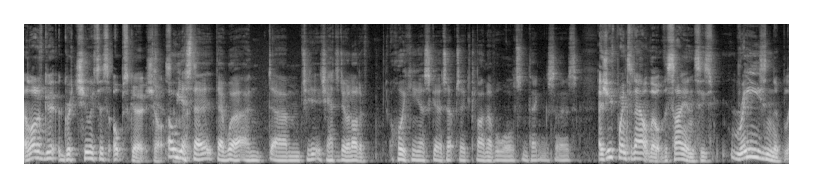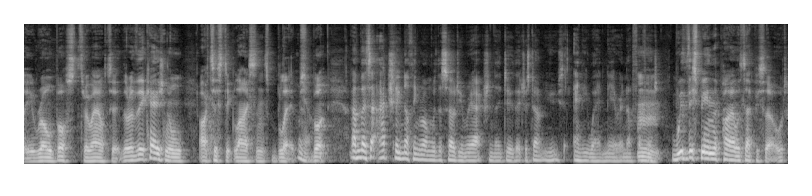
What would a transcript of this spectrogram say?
A lot of gratuitous upskirt shots. Oh yes, there there were, and um, she she had to do a lot of hoiking her skirt up to climb over walls and things. So there's As you've pointed out, though, the science is reasonably robust throughout it. There are the occasional artistic license blips, Yeah. but and there's actually nothing wrong with the sodium reaction they do. They just don't use anywhere near enough of it. Mm. with this being the pilot episode,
